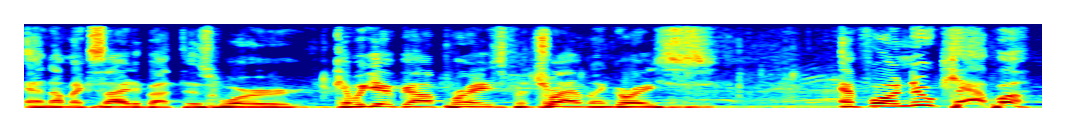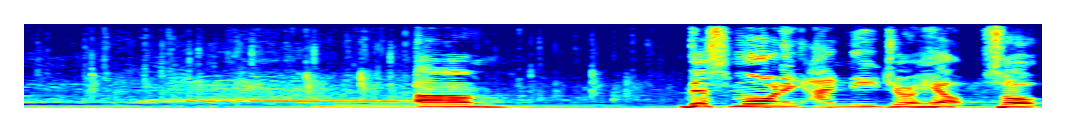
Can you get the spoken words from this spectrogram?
and I'm excited about this word. Can we give God praise for traveling grace and for a new Kappa? Um, this morning, I need your help. So,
